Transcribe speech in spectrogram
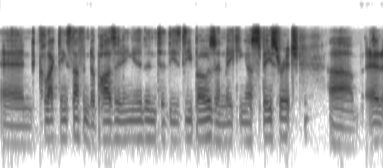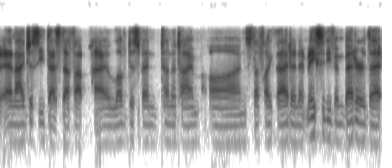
and collecting stuff and depositing it into these depots and making us space rich. Um, and, and, I just eat that stuff up. I love to spend a ton of time on stuff like that, and it makes it even better that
